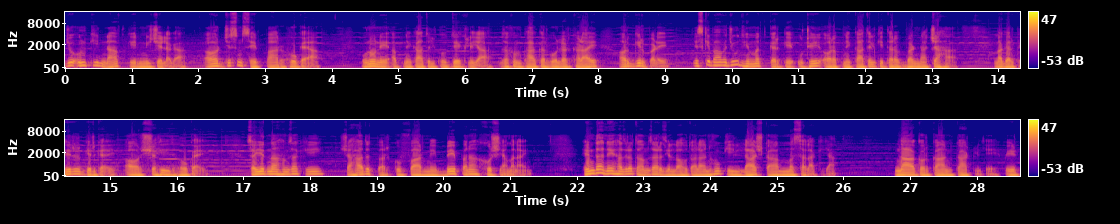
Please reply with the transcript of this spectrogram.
जो उनकी नाव के नीचे लगा और जिस्म से पार हो गया। उन्होंने अपने कातिल को देख लिया, जख्म खाकर वो लड़खड़ाए और गिर पड़े। इसके बावजूद हिम्मत करके उठे और अपने कातिल की तरफ़ बढ़ना चाहा, मगर फिर गिर गए और शहीद हो गए। सैदना हमजा की शहादत पर कुफ़ार ने बेपना खुशियाँ मनाई। हिंदा ने हज़रत हमजा रज़ी अल्लाह की लाश का मसला किया। नाक और कान काट लिए, पेट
